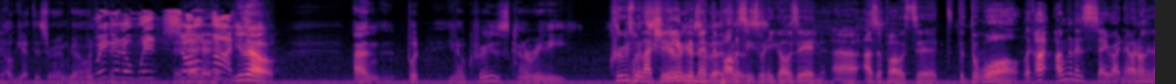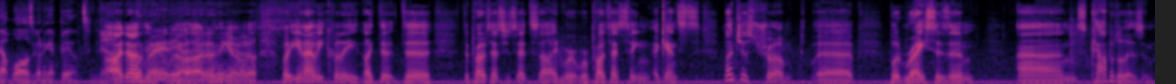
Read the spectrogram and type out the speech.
that'll get this room going. We're gonna win so much. you know, and but you know, Cruz kind of really. Cruz will actually implement the policies this. when he goes in, uh, as opposed to the, the wall. Like I, I'm going to say right now, I don't think that wall is going to get built. I don't One think it will. I don't think it will. But you know, equally, like the the, the protesters outside were, were protesting against not just Trump, uh, but racism and capitalism.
